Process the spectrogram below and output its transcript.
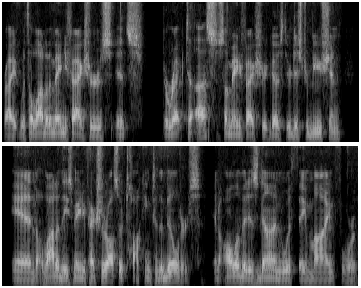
right? With a lot of the manufacturers, it's direct to us. Some manufacturer it goes through distribution. And a lot of these manufacturers are also talking to the builders. And all of it is done with a mind for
